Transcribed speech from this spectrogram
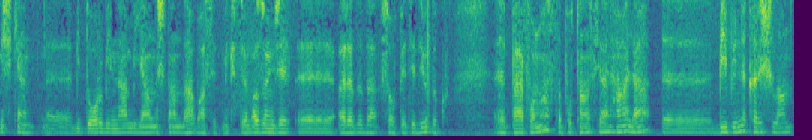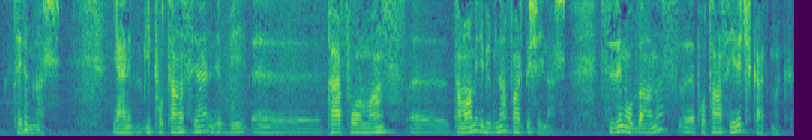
bahsetmişken e, bir doğru bilinen bir yanlıştan daha bahsetmek istiyorum. Az önce e, arada da sohbet ediyorduk. E, performans da potansiyel hala e, birbirine karışılan terimler. Yani bir potansiyelle bir e, performans e, tamamıyla birbirinden farklı şeyler. Sizin odağınız e, potansiyeli çıkartmak.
